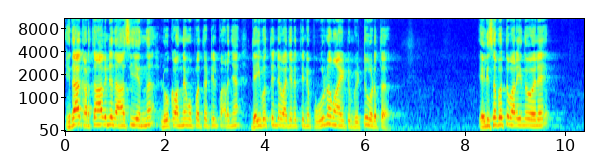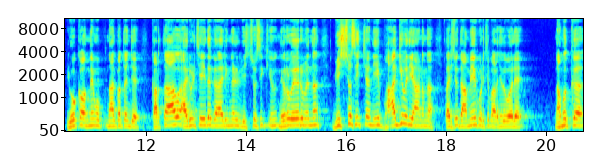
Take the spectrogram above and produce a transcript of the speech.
ഇതാ കർത്താവിന്റെ ദാസി എന്ന് ലൂക്ക ഒന്ന് മുപ്പത്തെട്ടിൽ പറഞ്ഞ ദൈവത്തിന്റെ വചനത്തിന് പൂർണമായിട്ടും വിട്ടുകൊടുത്ത് എലിസബത്ത് പറയുന്ന പോലെ ലൂക്ക ഒന്ന് നാൽപ്പത്തഞ്ച് കർത്താവ് അരുൾ ചെയ്ത കാര്യങ്ങൾ വിശ്വസിക്കും നിറവേറുമെന്ന് വിശ്വസിച്ച നീ ഭാഗ്യവതിയാണെന്ന് പരിശുദ്ധ അമ്മയെക്കുറിച്ച് പറഞ്ഞതുപോലെ നമുക്ക്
